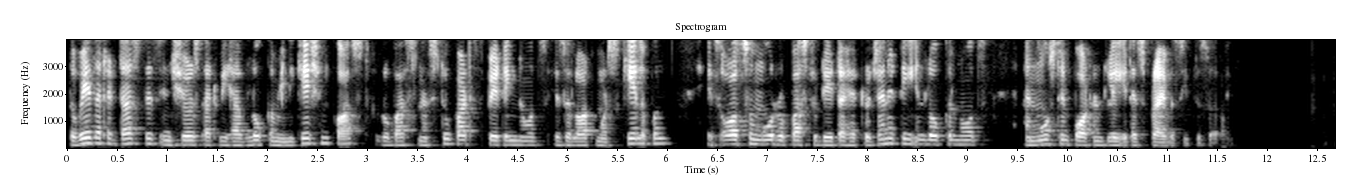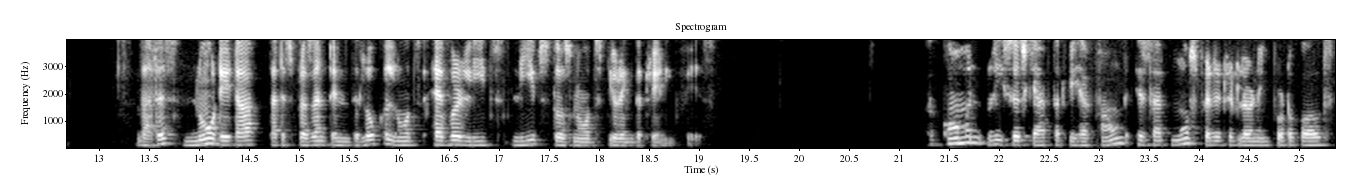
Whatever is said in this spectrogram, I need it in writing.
The way that it does this ensures that we have low communication cost, robustness to participating nodes is a lot more scalable, it's also more robust to data heterogeneity in local nodes, and most importantly, it is privacy preserving. That is, no data that is present in the local nodes ever leads, leaves those nodes during the training phase. A common research gap that we have found is that most federated learning protocols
